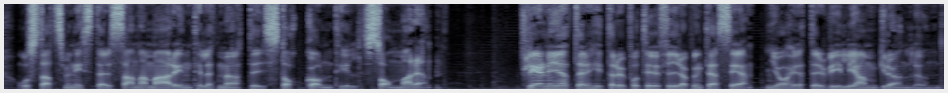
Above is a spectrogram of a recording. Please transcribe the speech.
och statsminister Sanna Marin till ett möte i Stockholm till sommaren. Fler nyheter hittar du på tv4.se. Jag heter William Grönlund.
